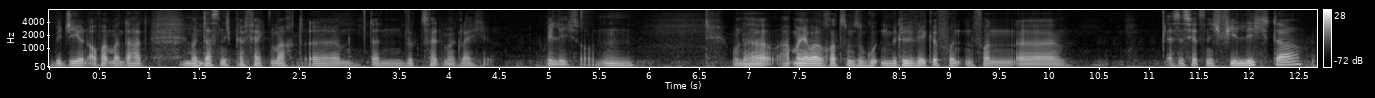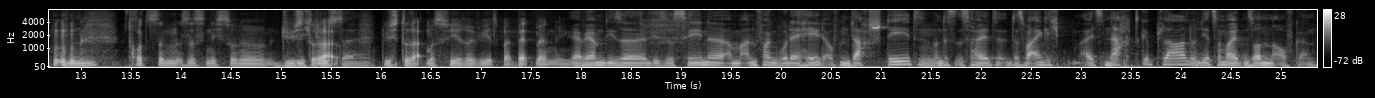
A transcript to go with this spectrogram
Budget und Aufwand man da hat. Wenn man Mhm. das nicht perfekt macht, ähm, dann wirkt es halt immer gleich billig. So. ne? Mhm. Und da hat man ja aber trotzdem so einen guten Mittelweg gefunden von, äh, es ist jetzt nicht viel Licht da, Mhm. trotzdem ist es nicht so eine düstere, düster, ja. düstere Atmosphäre wie jetzt bei Batman. irgendwie. Ja, wir haben diese, diese Szene am Anfang, wo der Held auf dem Dach steht Mhm. und das ist halt, das war eigentlich als Nacht geplant und jetzt haben wir halt einen Sonnenaufgang.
